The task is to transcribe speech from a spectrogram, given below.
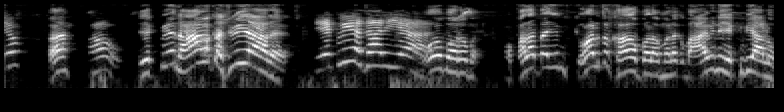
જો હા. હાવ એક બે ના આવે કશું યાર. એકવીસ હજાર યાર. ઓ બરોબર. મફાલા તો એમ કહો ને તો ખાવા પડે. મને કે આવીને એક બી આલો.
